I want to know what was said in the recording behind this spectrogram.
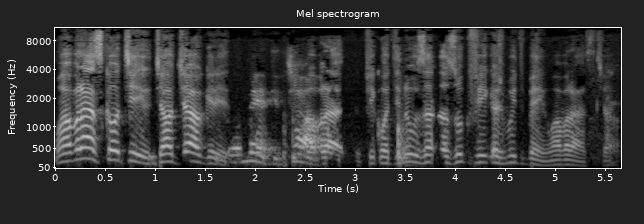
Um abraço, Coutinho. Tchau, tchau, querido. Igualmente, tchau. Um abraço. Continua usando azul que ficas muito bem. Um abraço, tchau.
